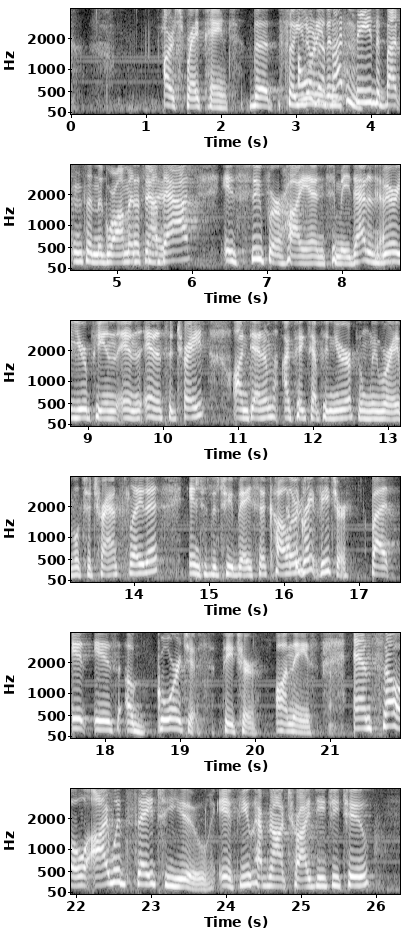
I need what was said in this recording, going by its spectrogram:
are spray paint. The so you oh, don't even button. see the buttons and the grommets. That's now nice. that is super high end to me. That is yeah. very European and, and it's a trait on denim I picked up in Europe and we were able to translate it into the two basic colors. That's a great feature. But it is a gorgeous feature on these. And so I would say to you, if you have not tried DG2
